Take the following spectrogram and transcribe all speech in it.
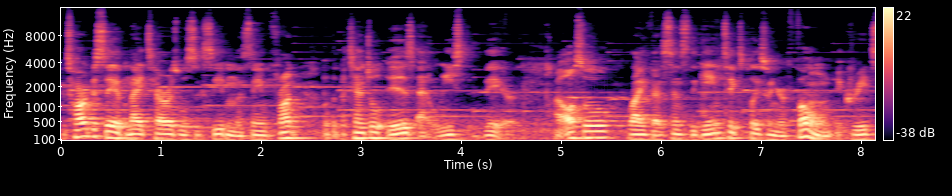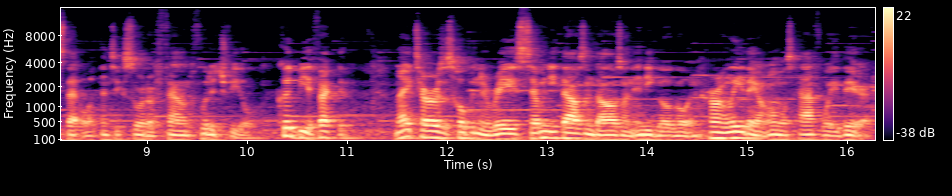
It's hard to say if Night Terrors will succeed on the same front, but the potential is at least there. I also like that since the game takes place on your phone, it creates that authentic sort of found footage feel. Could be effective. Night Terrors is hoping to raise $70,000 on Indiegogo, and currently they are almost halfway there.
